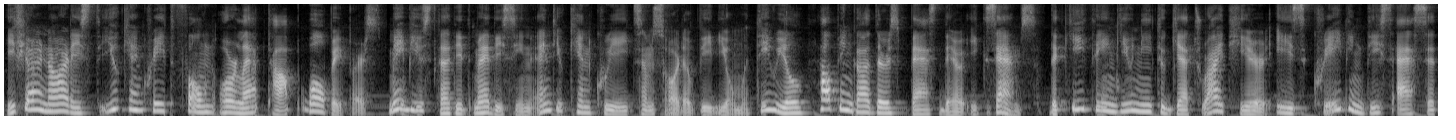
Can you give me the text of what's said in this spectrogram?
If you're an artist, you can create phone or laptop wallpapers. Maybe you studied medicine and you can create some sort of video material helping others pass their exams. The key thing you need to get right here is creating this asset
